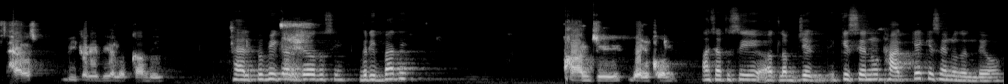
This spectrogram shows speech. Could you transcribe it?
ਹੈਲਪ ਵੀ ਕਰੀਦੀ ਆ ਲੋਕਾਂ ਦੀ। ਹੈਲਪ ਵੀ ਕਰਦੇ ਹੋ ਤੁਸੀਂ ਗਰੀਬਾਂ ਦੀ? ਹਾਂਜੀ ਬਿਲਕੁਲ। ਅੱਛਾ ਤੁਸੀਂ ਮਤਲਬ ਜੇ ਕਿਸੇ ਨੂੰ ਠੱਗ ਕੇ ਕਿਸੇ ਨੂੰ ਦਿੰਦੇ ਹੋ?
